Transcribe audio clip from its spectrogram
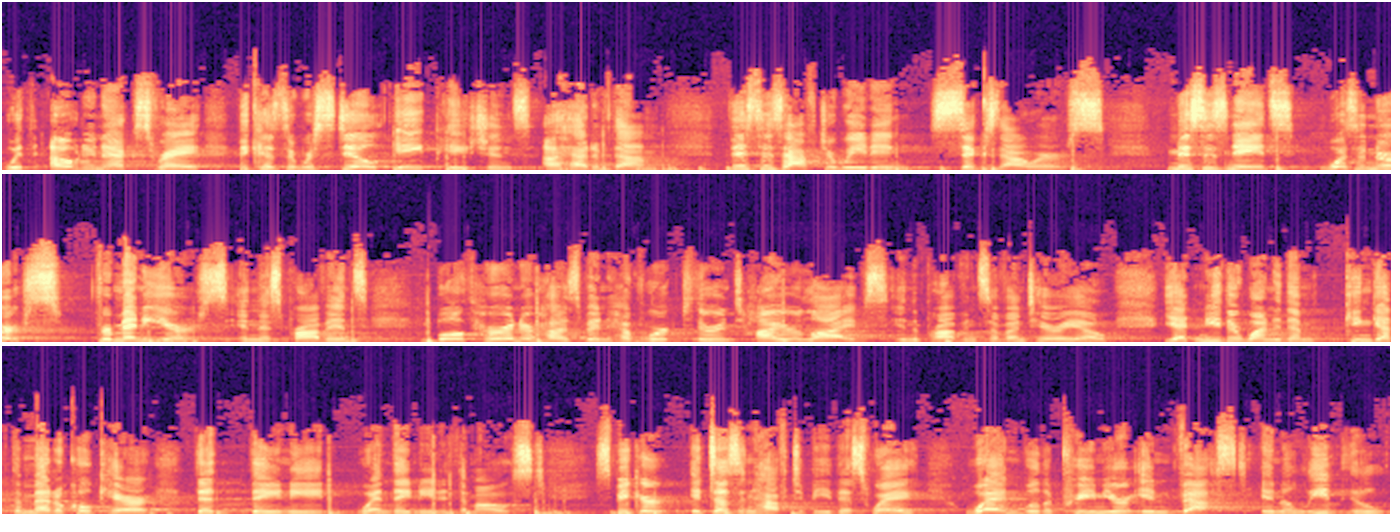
without an X-ray because there were still eight patients ahead of them. This is after waiting six hours. Mrs. Nates was a nurse for many years in this province. Both her and her husband have worked their entire lives in the province of Ontario, yet neither one of them can get the medical care that they need when they need it the most. Speaker, it doesn't have to be this way. When will the Premier invest in alleviating,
